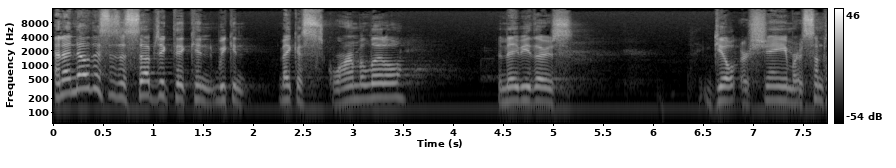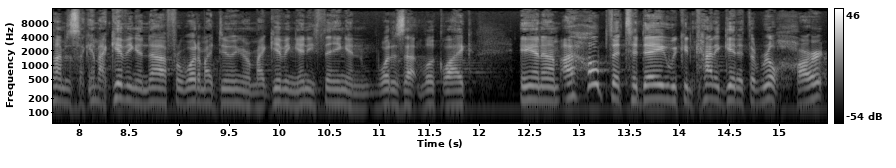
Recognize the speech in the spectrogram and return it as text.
And I know this is a subject that can we can make us squirm a little. And maybe there's guilt or shame, or sometimes it's like, am I giving enough, or what am I doing, or am I giving anything, and what does that look like? And um, I hope that today we can kind of get at the real heart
